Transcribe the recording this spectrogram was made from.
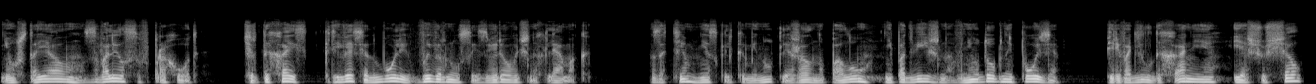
Не устоял, завалился в проход. Чертыхаясь, кривясь от боли, вывернулся из веревочных лямок. Затем несколько минут лежал на полу, неподвижно, в неудобной позе, переводил дыхание и ощущал,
